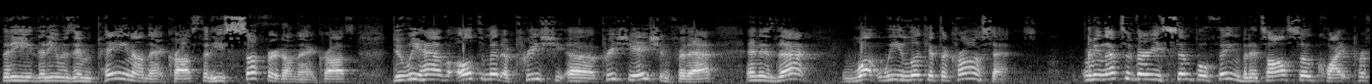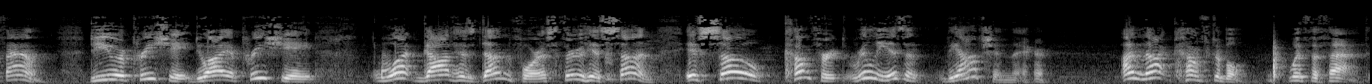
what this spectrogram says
that he, that he was in pain on that cross, that he suffered on that cross? Do we have ultimate appreci- uh, appreciation for that? And is that what we look at the cross as? I mean, that's a very simple thing, but it's also quite profound. Do you appreciate, do I appreciate what God has done for us through His Son. If so, comfort really isn't the option there. I'm not comfortable with the fact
